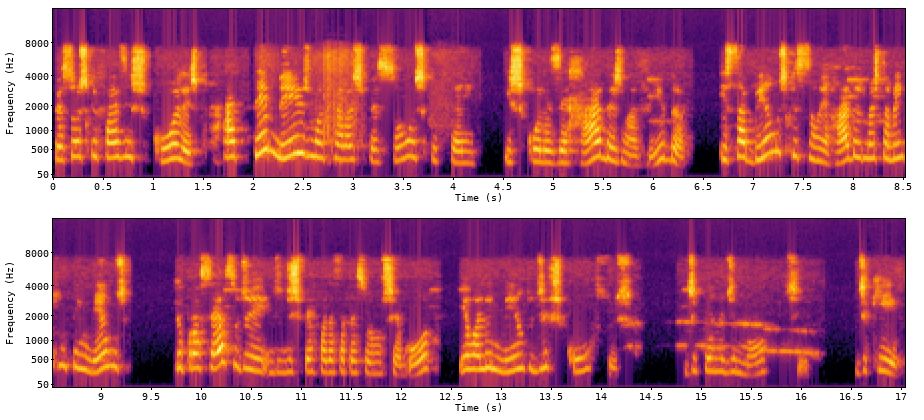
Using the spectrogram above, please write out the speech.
Pessoas que fazem escolhas, até mesmo aquelas pessoas que têm escolhas erradas na vida, que sabemos que são erradas, mas também que entendemos que o processo de, de despertar dessa pessoa não chegou, eu alimento discursos de pena de morte, de que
